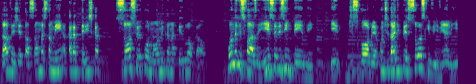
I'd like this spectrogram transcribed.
da vegetação, mas também a característica socioeconômica naquele local. Quando eles fazem isso, eles entendem e descobrem a quantidade de pessoas que vivem ali,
